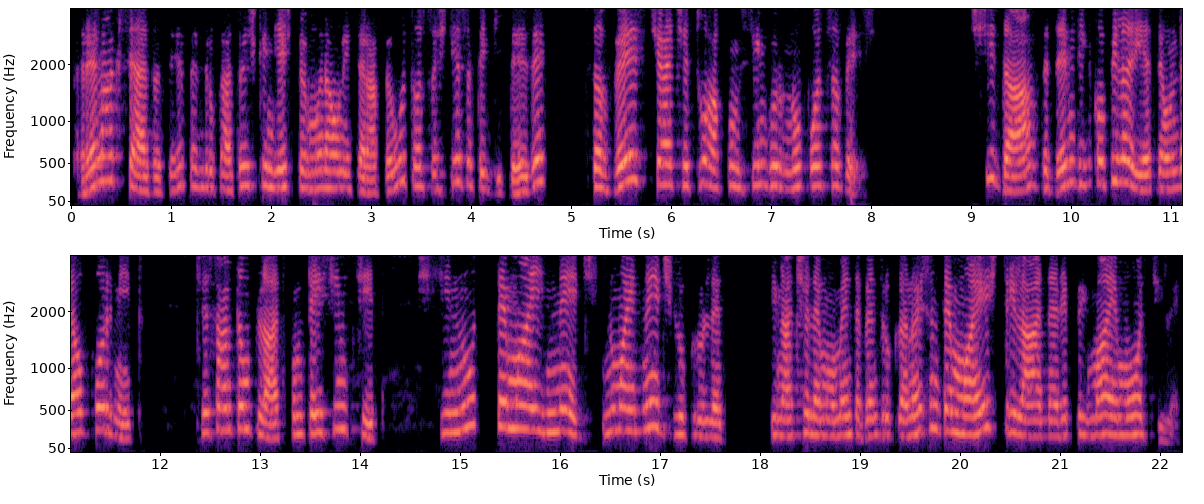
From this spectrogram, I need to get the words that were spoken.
relaxează-te, pentru că atunci când ești pe mâna unui terapeut, o să știe să te ghideze, să vezi ceea ce tu acum singur nu poți să vezi. Și da, vedem din copilărie de unde au pornit, ce s-a întâmplat, cum te-ai simțit și nu te mai negi, nu mai negi lucrurile din acele momente, pentru că noi suntem maestri la a ne reprima emoțiile.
